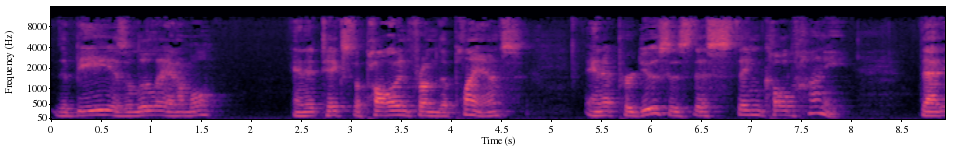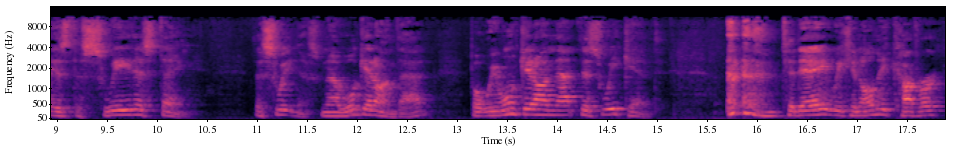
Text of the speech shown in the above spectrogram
The bee is a little animal and it takes the pollen from the plants and it produces this thing called honey. That is the sweetest thing. The sweetness. Now we'll get on that, but we won't get on that this weekend. Today we can only cover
